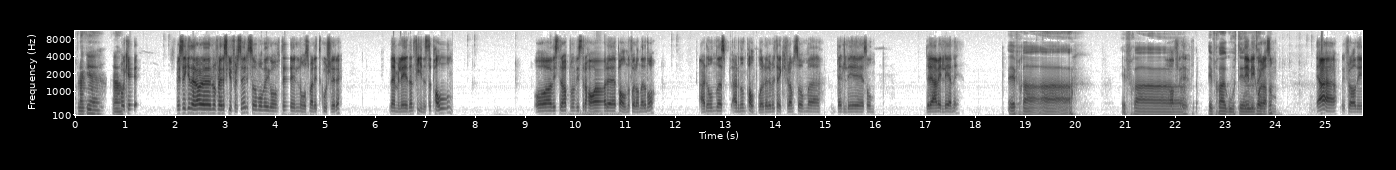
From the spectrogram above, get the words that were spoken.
For det er ikke Ja. OK. Hvis ikke dere har noen flere skuffelser, så må vi gå til noe som er litt koseligere. Nemlig den fineste pallen. Og hvis dere har, hvis dere har eh, pallene foran dere nå, er det noen, er det noen paller dere vil trekke fram som eh, veldig sånn Dere er veldig enig? Ifra Ifra Ja, Ifra godtiden. De vi kåra som Ja, ja. Ifra de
